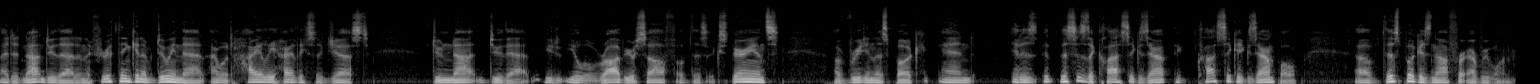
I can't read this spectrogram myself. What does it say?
I did not do that. And if you're thinking of doing that, I would highly, highly suggest do not do that. You, you will rob yourself of this experience of reading this book. And it is it, this is a classic classic example of this book is not for everyone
